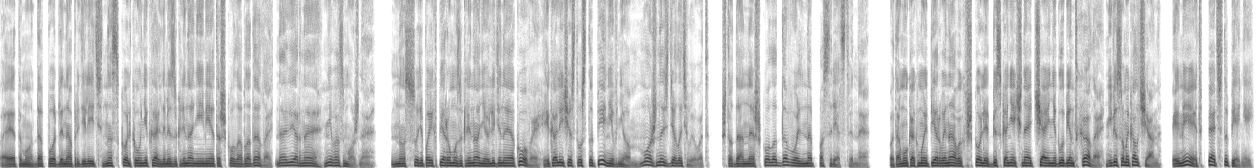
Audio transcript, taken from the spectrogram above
Поэтому доподлинно определить, насколько уникальными заклинаниями эта школа обладала, наверное, невозможно. Но, судя по их первому заклинанию «Ледяные оковы» и количеству ступеней в нем, можно сделать вывод. что данная школа довольно посредственная. Потому как мой первый навык в школе «Бесконечное отчаяние глубин Тхала» — невесомый колчан, имеет пять ступеней.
